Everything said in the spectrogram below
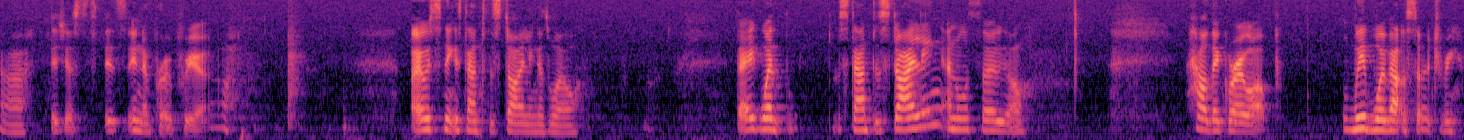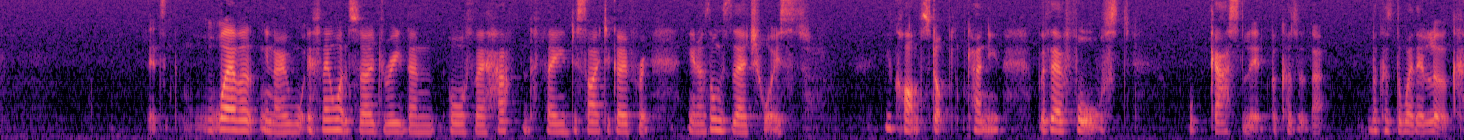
Uh, it's just it's inappropriate. I always think it's down to the styling as well. They went down to styling and also know, how they grow up with or without surgery. It's whatever you know. If they want surgery, then or if they have, if they decide to go for it, you know, as long as it's their choice, you can't stop them, can you? But if they're forced or gaslit because of that, because of the way they look,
